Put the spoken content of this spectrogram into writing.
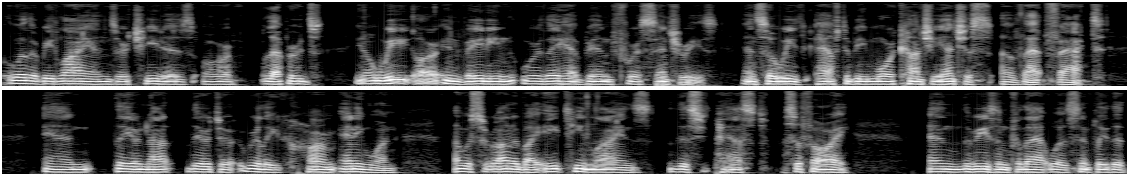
whether it be lions or cheetahs or leopards, you know, we are invading where they have been for centuries. And so we have to be more conscientious of that fact. And they are not there to really harm anyone. I was surrounded by 18 lions this past safari. And the reason for that was simply that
